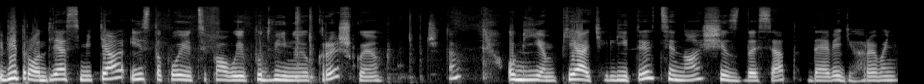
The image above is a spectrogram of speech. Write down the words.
Відро для сміття із такою цікавою подвійною кришкою. Бачите? Об'єм 5 літрів, ціна 69 гривень.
